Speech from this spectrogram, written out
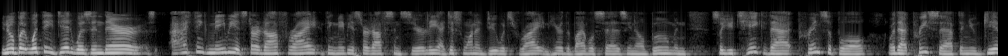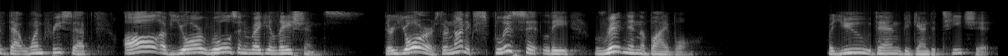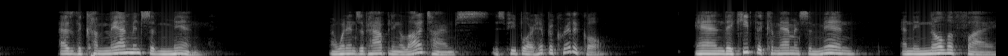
You know, but what they did was in there, I think maybe it started off right. I think maybe it started off sincerely. I just want to do what's right. And here the Bible says, you know, boom. And so you take that principle or that precept and you give that one precept all of your rules and regulations. They're yours. They're not explicitly written in the Bible. But you then began to teach it as the commandments of men. And what ends up happening a lot of times is people are hypocritical and they keep the commandments of men and they nullify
